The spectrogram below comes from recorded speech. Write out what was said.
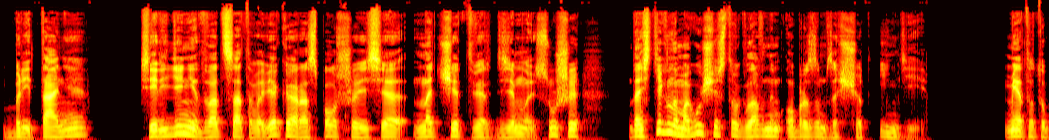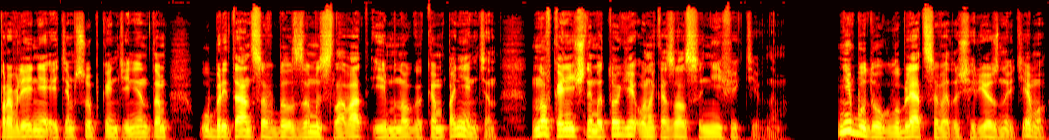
Британия, в середине XX века, расползшаяся на четверть земной суши, достигла могущества главным образом за счет Индии. Метод управления этим субконтинентом у британцев был замысловат и многокомпонентен, но в конечном итоге он оказался неэффективным. Не буду углубляться в эту серьезную тему,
